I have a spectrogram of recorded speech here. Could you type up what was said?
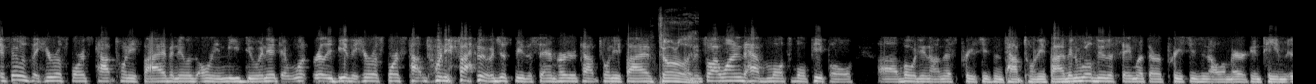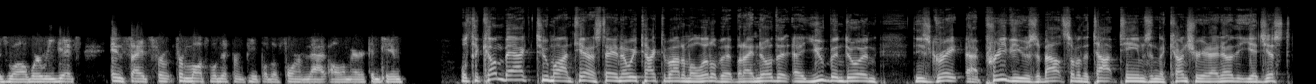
if it was the Hero Sports Top 25 and it was only me doing it, it wouldn't really be the Hero Sports Top 25. It would just be the Sam Herder Top 25. Totally. Um, and so I wanted to have multiple people uh, voting on this preseason Top 25, and we'll do the same with our preseason All American team as well, where we get insights from from multiple different people to form that All American team. Well, to come back to Montana State, I know we talked about them a little bit, but I know that uh, you've been doing these great uh, previews about some of the top teams in the country, and I know that you just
